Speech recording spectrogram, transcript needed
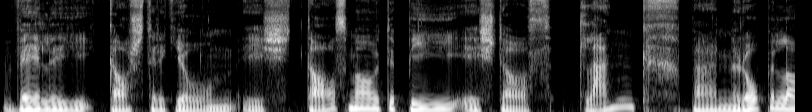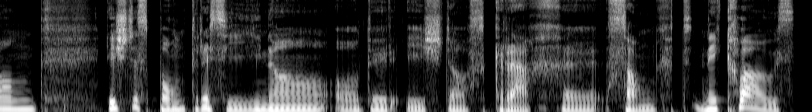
Welche Gastregion ist das mal dabei? Ist das Lenk, Berner Oberland? Ist das Pontresina oder ist das Grächen St. Niklaus?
